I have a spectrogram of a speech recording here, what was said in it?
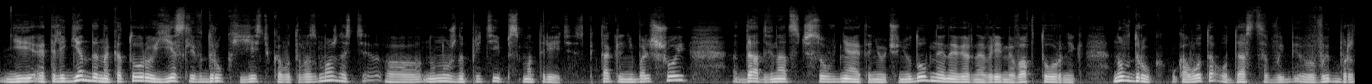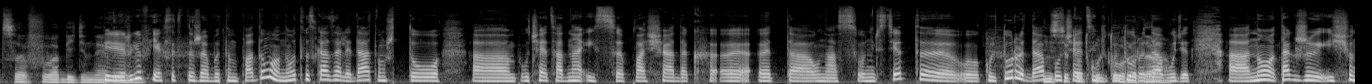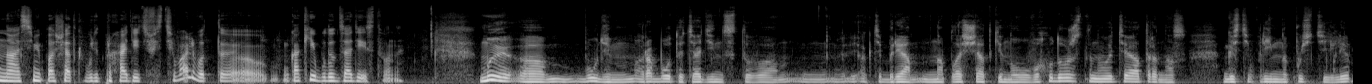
И это легенда, на которую, если вдруг есть у кого-то возможность, ну, нужно прийти и посмотреть. Спектакль небольшой. Да, 12 часов дня это не очень удобное, наверное, время время во вторник, но вдруг у кого-то удастся выбраться в обеденное Перерыв, время. я, кстати, тоже об этом подумала. Но вот вы сказали, да, о том, что, а, получается, одна из площадок э, – это у нас университет э, культуры, да, Институт получается, культуры, культуры, да. да, будет. А, но также еще на семи площадках будет проходить фестиваль. Вот э, какие будут задействованы? Мы э, будем работать 11 октября на площадке нового художественного театра. Нас гостеприимно пустили.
